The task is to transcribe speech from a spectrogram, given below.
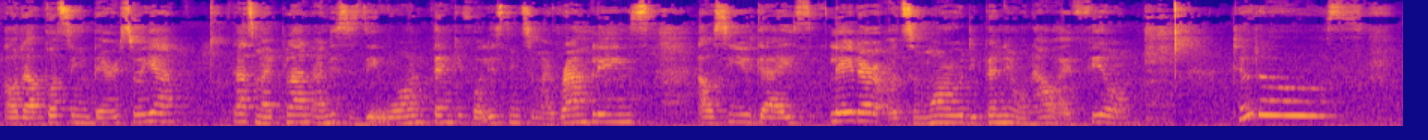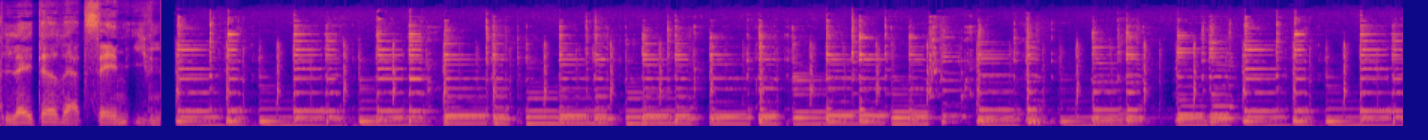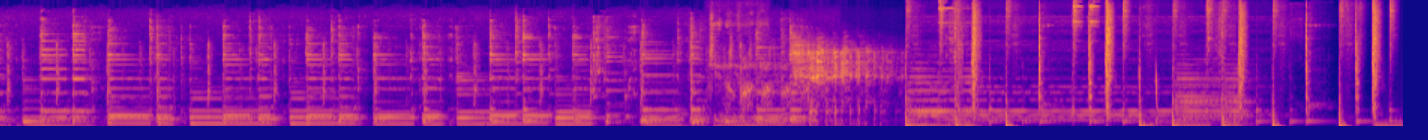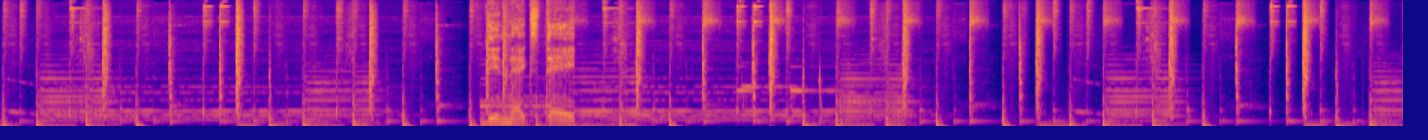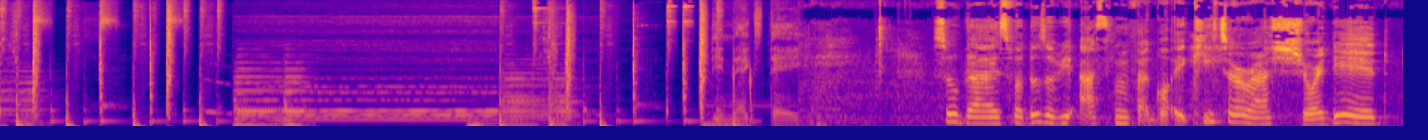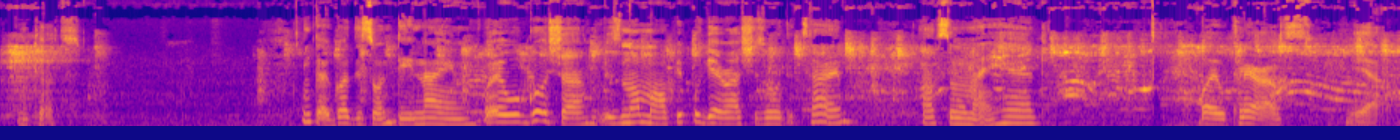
i would have gotten there. So yeah that's my plan and this is day one. Thank you for listening to my ramblings. I'll see you guys later or tomorrow depending on how i feel. Toodles! Later that same evening the next day. the next day. So guys for those of you asking if i got a keto rash sure did. Look think I got this on day nine, but it will go, sha. It's normal. People get rashes all the time. I Have some on my head, but it will clear out. Yeah.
